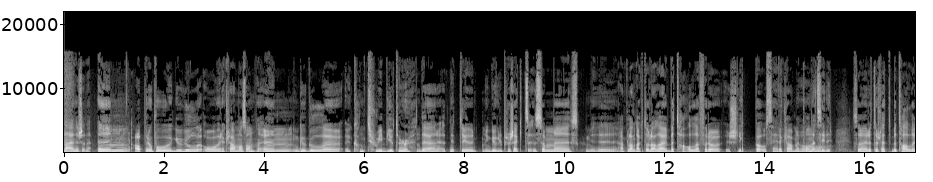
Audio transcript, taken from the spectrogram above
Nei, det skjønner jeg. Um, apropos Google og reklame og sånn. Um, Google uh, Contributor, det er et nytt uh, Google-prosjekt som uh, uh, er planlagt å la deg betale for å slippe å se reklame på oh. nettsider. Så rett og slett betale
